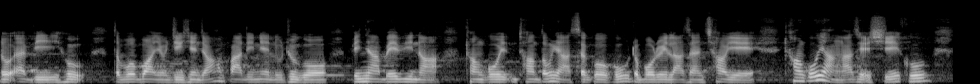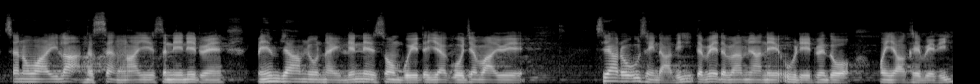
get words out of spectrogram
လိုအပ်ပြီးဟုသဘောပေါက်ယုံကြည်ခြင်းကြောင့်ပါတီနှင့်လူထုကိုပညာပေးပြီးနောက်1319ခုတဘောရီလာဆန်6ရက်1958ခုဇန်နဝါရီလ25ရက်စနေနေ့တွင်မင်းပြားမြို့၌လင်းနေစွန်ပွေတရက်ကိုကျင်းပ၍ ဆရာတော်ဦးစိန်တာသည်တပည့်တပန်းများနှင့်ဥပဒေတွင်သို့ဝင်ရောက်ခဲ့ပေသည်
